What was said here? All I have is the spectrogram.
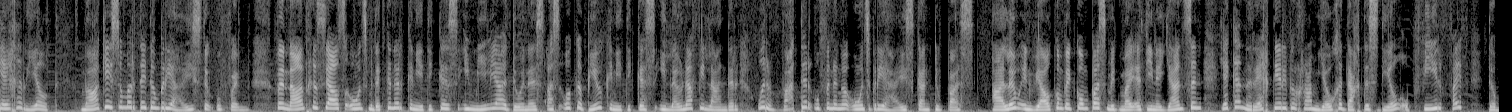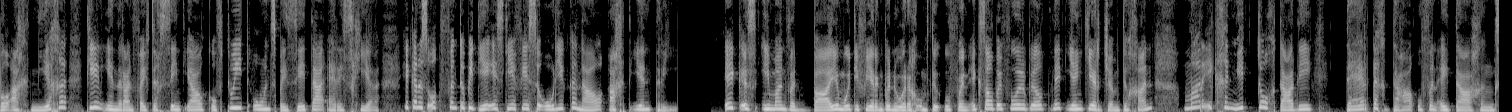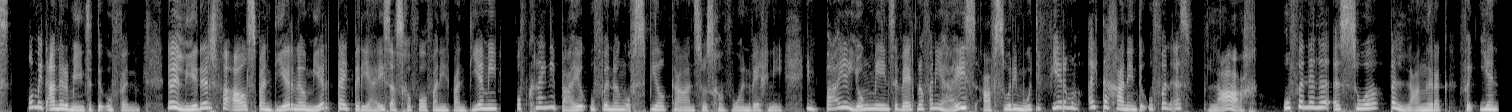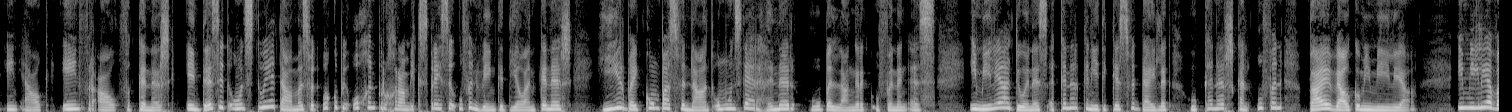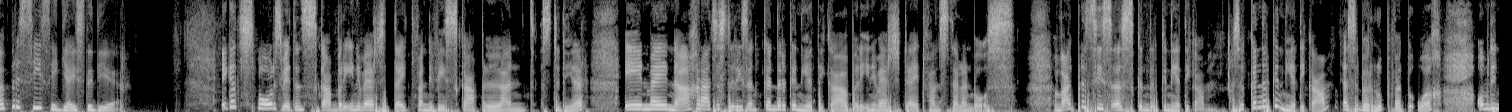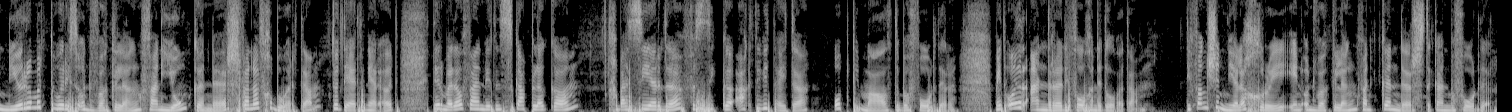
jy gereeld? Maak jy sommer tyd om by die huis te oefen? Vanaand gesels ons met 'n kinderkinetikus Emilia Adonis as ook 'n biokinetikus Ilona Philander oor watter oefeninge ons by die huis kan toepas. Hallo en welkom by Kompas met my Athena Jansen. Jy kan regdeur die program jou gedagtes deel op 45889 teen R1.50 elk of tweet ons by ZRSG. Jy kan ons ook vind op die DSTV se audiokanaal 813. Ek is iemand wat baie motivering benodig om te oefen. Ek sal byvoorbeeld net een keer gym toe gaan, maar ek geniet tog daardie 30 dae oefen uitdagings om met ander mense te oefen. Nou leerders veral spandeer nou meer tyd by die huis as gevolg van die pandemie of kry nie baie oefening of speelkans soos gewoonweg nie. En baie jong mense werk nou van die huis af, so die motivering om uit te gaan en te oefen is laag. Oefeninge is so belangrik vir een en elk en veral vir kinders. En dis het ons twee dames wat ook op die oggendprogram Ekspresse oefenwenke deel aan kinders hier by Kompas vanaand om ons te herinner hoe belangrik oefening is. Emilia Adonis, 'n kinderkinetikus, verduidelik hoe kinders kan oefen. Baie welkom Emilia. Emilia, wat presies het jy studeer? Ek het sportwetenskap by die Universiteit van die Wes-Kaap land studeer en my nagraadse studies in kinderkinetika by die Universiteit van Stellenbosch. Wat presies is kinderkinetika? So kinderkinetika is 'n beroep wat beoog om die neuromotoriese ontwikkeling van jong kinders vanaf geboorte tot 13 jaar oud deur middel van wetenskaplike gebaseerde fisieke aktiwiteite optimaal te bevorder met onder andere die volgende doelwitte: die funksionele groei en ontwikkeling van kinders te kan bevorder,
